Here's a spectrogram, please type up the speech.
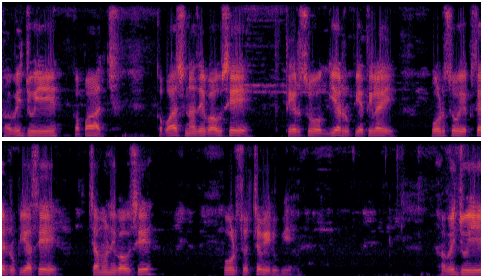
હવે જોઈએ કપાસ. કપાસના જે ભાવ છે તેરસો અગિયાર રૂપિયાથી લઈ સોળસો એકસઠ રૂપિયા છે. ચામાને ભાવ છે સોળસો ચોવીસ રૂપિયા. હવે જોઈએ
